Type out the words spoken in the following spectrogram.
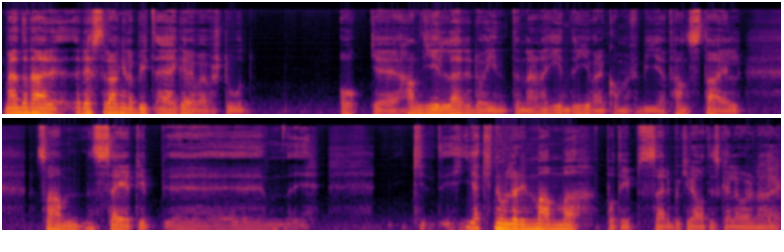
Men den här restaurangen har bytt ägare vad jag förstod. Och eh, han gillar då inte när den här indrivaren kommer förbi att hans style. Så han säger typ eh, Jag knullar din mamma på typ serbokroatiska eller vad det är.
